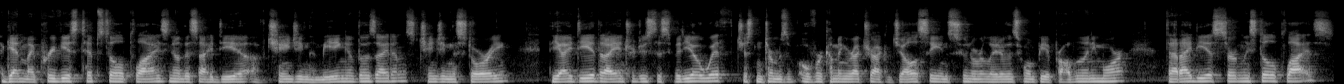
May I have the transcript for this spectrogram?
Again, my previous tip still applies. You know, this idea of changing the meaning of those items, changing the story. The idea that I introduced this video with, just in terms of overcoming retroactive jealousy, and sooner or later this won't be a problem anymore, that idea certainly still applies.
